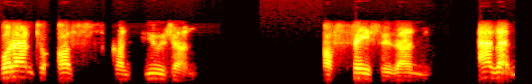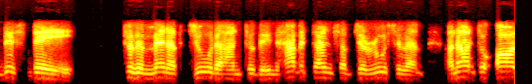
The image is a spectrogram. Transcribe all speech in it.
but unto us confusion of faces. And as at this day, to the men of Judah and to the inhabitants of Jerusalem and unto all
